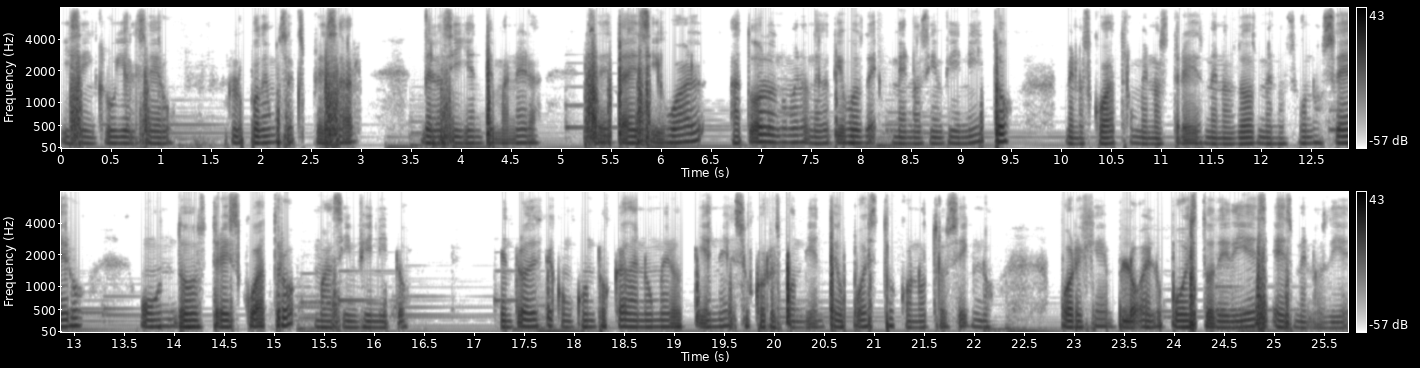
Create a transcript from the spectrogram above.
y se incluye el cero. Lo podemos expresar de la siguiente manera. Z es igual a todos los números negativos de menos infinito, menos 4, menos 3, menos 2, menos 1, 0, 1, 2, 3, 4, más infinito. Dentro de este conjunto cada número tiene su correspondiente opuesto con otro signo. Por ejemplo, el opuesto de 10 es menos 10.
